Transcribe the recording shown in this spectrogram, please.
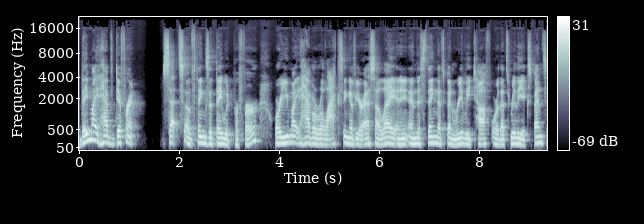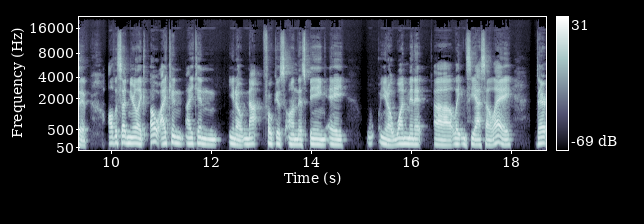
they might have different sets of things that they would prefer, or you might have a relaxing of your SLA and, and this thing that's been really tough or that's really expensive. All of a sudden you're like, oh, I can, I can, you know, not focus on this being a, you know, one minute uh, latency SLA. There,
